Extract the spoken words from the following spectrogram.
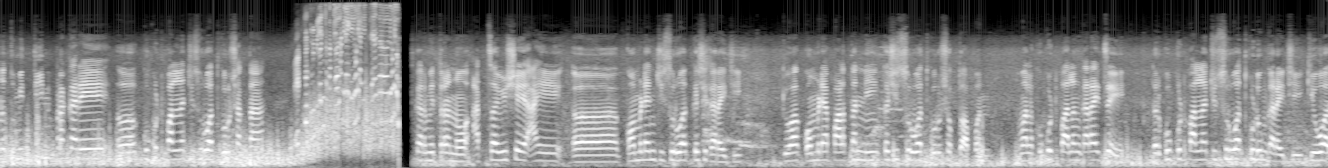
मित्रांनो तुम्ही तीन प्रकारे कुक्कुटपालनाची सुरुवात करू शकता. नमस्कार मित्रांनो आजचा विषय आहे कोंबड्यांची सुरुवात कशी करायची किंवा कोंबड्या पाळताना कशी सुरुवात करू शकतो आपण? तुम्हाला कुक्कुटपालन करायचं आहे तर कुक्कुटपालनाची सुरुवात कुठून करायची किंवा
